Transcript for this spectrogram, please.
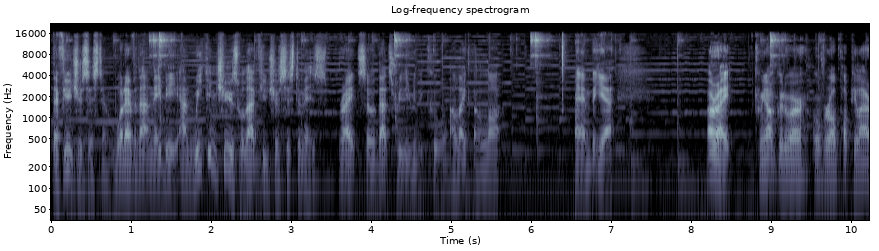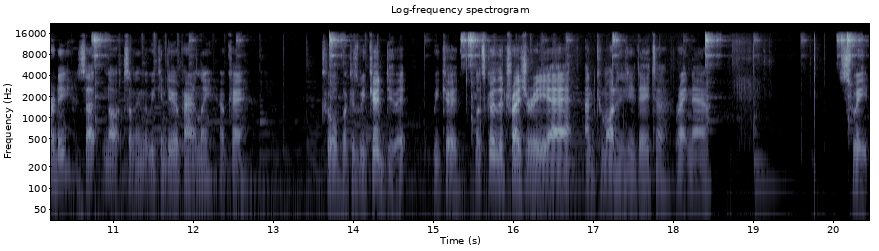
the future system, whatever that may be, and we can choose what that future system is, right? So that's really really cool. I like that a lot. Um, but yeah. All right. Can we not go to our overall popularity? Is that not something that we can do, apparently? Okay. Cool, because we could do it. We could. Let's go to the treasury uh, and commodity data right now. Sweet.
